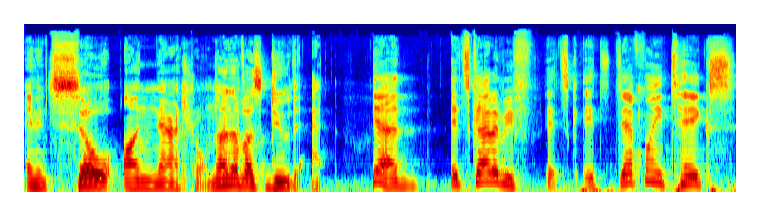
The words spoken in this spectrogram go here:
and it's so unnatural. None of us do that. yeah, it's got to be. It's it's definitely takes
